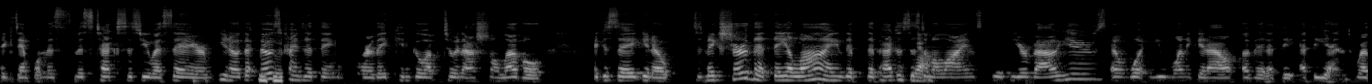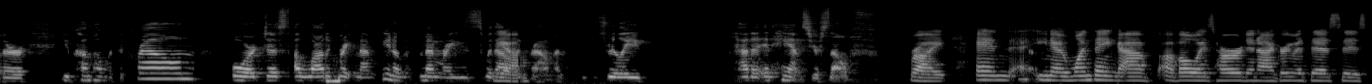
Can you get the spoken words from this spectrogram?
example, Miss Miss Texas USA, or you know, that those Mhm. kinds of things where they can go up to a national level. I just say, you know, to make sure that they align, that the pageant Yeah, system aligns with your values and what you want to get out of it at the at the end. Whether you come home with the crown or just a lot of Mhm. great mem- you know memories without yeah. the crown. I mean, it's really how to enhance yourself. Right. And Yeah. you know, one thing I've I've always heard and I agree with this is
